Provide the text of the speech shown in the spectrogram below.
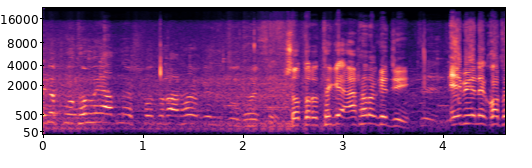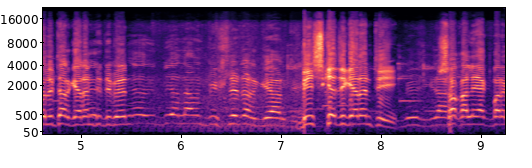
এটা প্রথমে আপনার সতেরো আঠারো কেজি দুধ হয়েছে। সতেরো থেকে আঠারো কেজি। এই বিয়ানে কত লিটার গ্যারান্টি দিবেন? এর বিশ লিটার গ্যারান্টি বিশ কেজি গ্যারান্টি সকালে একবারে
